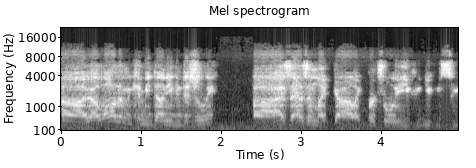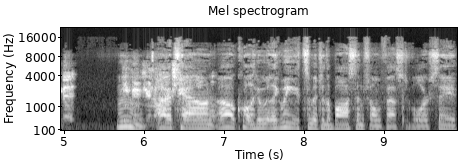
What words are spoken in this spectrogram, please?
Uh, a lot of them can be done even digitally, uh, as as in like uh, like virtually. You can you can submit. Mm, even if you're not out of town. Oh, cool. Like we, like we could submit to the Boston Film Festival, or say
